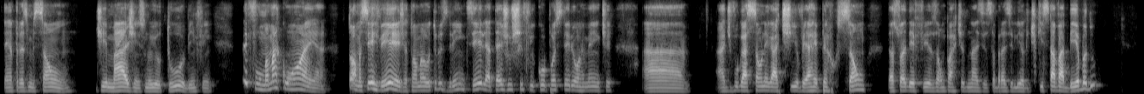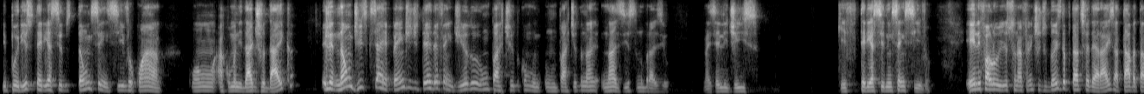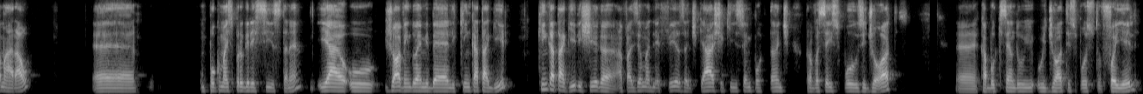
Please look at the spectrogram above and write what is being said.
tem a transmissão de imagens no YouTube, enfim. Ele fuma maconha, toma cerveja, toma outros drinks. Ele até justificou posteriormente a, a divulgação negativa e a repercussão da sua defesa a um partido nazista brasileiro de que estava bêbado e por isso teria sido tão insensível com a, com a comunidade judaica. Ele não disse que se arrepende de ter defendido um partido um partido nazista no Brasil, mas ele diz que teria sido insensível. Ele falou isso na frente de dois deputados federais, a Tabata Amaral, é, um pouco mais progressista, né? E a, o jovem do MBL, Kim Kataguiri, Kim Kataguiri chega a fazer uma defesa de que acha que isso é importante para você expor os idiotas. É, acabou que sendo o, idiota exposto foi ele.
